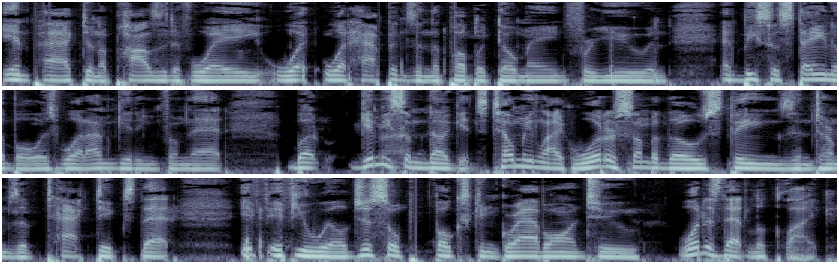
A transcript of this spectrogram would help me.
impact in a positive way what what happens in the public domain for you and and be sustainable is what I'm getting from that. But give me some nuggets. Tell me like what are some of those things in terms of tactics that if if you will, just so folks can grab onto what does that look like?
